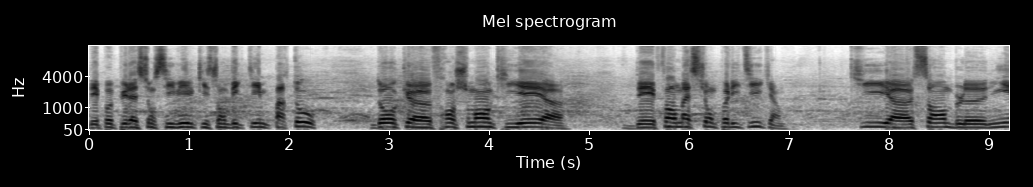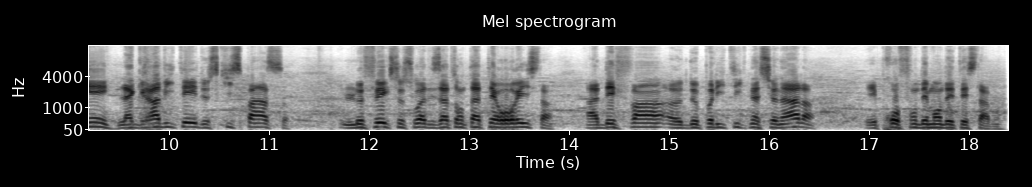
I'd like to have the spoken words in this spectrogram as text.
des populations civiles qui sont victimes partout. Donc euh, franchement, qu'il y ait euh, des formations politiques qui semblent nier la gravité de ce qui se passe, le fait que ce soit des attentats terroristes à des fins de politique nationale, est profondément détestable.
